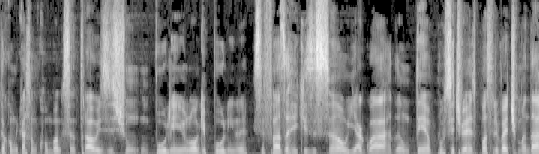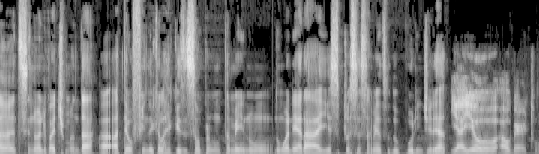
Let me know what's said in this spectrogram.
da comunicação com o Banco Central, existe um, um pooling, um log pooling, né, você faz a requisição e aguarda um tempo, se tiver resposta ele vai te mandar antes, senão ele vai te mandar a, até o fim daquela requisição para não, também não, não onerar esse processamento do pooling direto. E aí, ô, Alberto,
